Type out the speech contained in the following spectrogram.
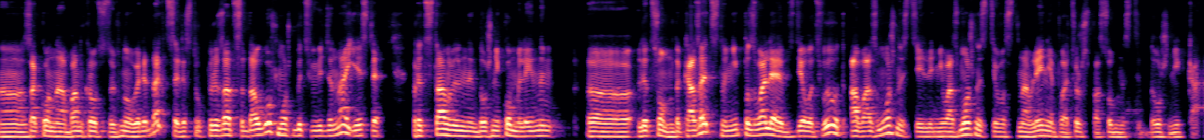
Э, закона о банкротстве в новой редакции, реструктуризация долгов может быть введена, если представленные должником или иным э, лицом доказательства не позволяют сделать вывод о возможности или невозможности восстановления платежеспособности должника.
